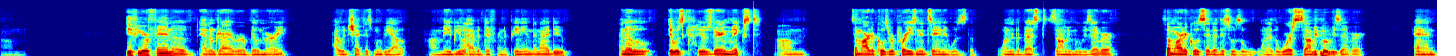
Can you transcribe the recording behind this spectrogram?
Um, if you're a fan of Adam Driver or Bill Murray, I would check this movie out. Um, maybe you'll have a different opinion than I do. I know it was it was very mixed. Um, some articles were praising it, saying it was the one of the best zombie movies ever. Some articles said that this was a, one of the worst zombie movies ever, and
